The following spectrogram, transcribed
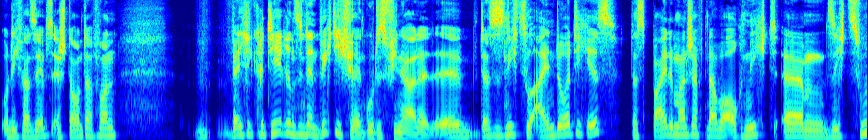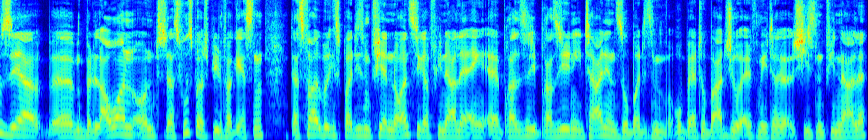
und ich war selbst erstaunt davon, welche Kriterien sind denn wichtig für ein gutes Finale? Äh, dass es nicht zu eindeutig ist, dass beide Mannschaften aber auch nicht ähm, sich zu sehr äh, belauern und das Fußballspielen vergessen. Das war übrigens bei diesem 94er-Finale äh, Brasilien-Italien so, bei diesem Roberto Baggio Elfmeterschießen-Finale.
